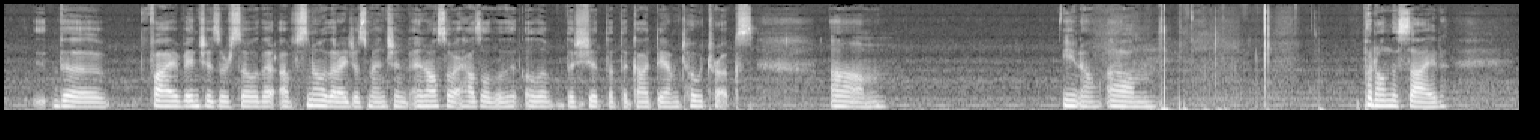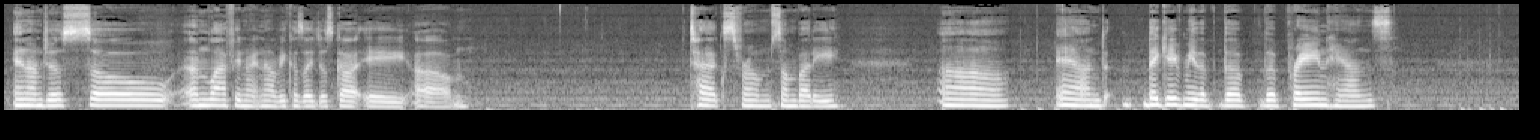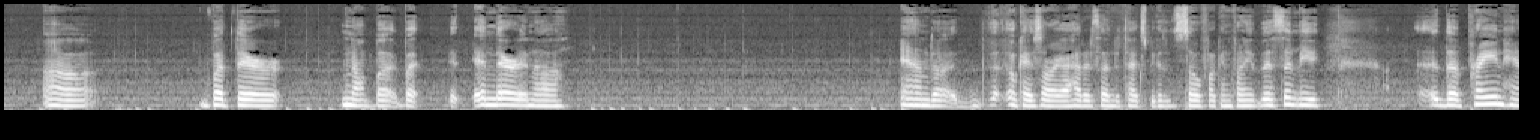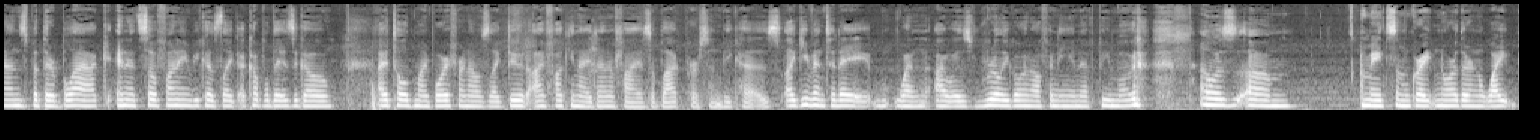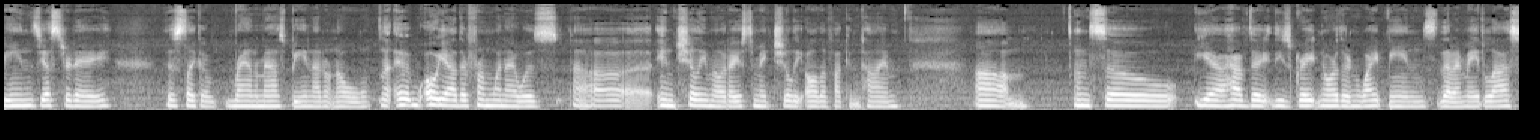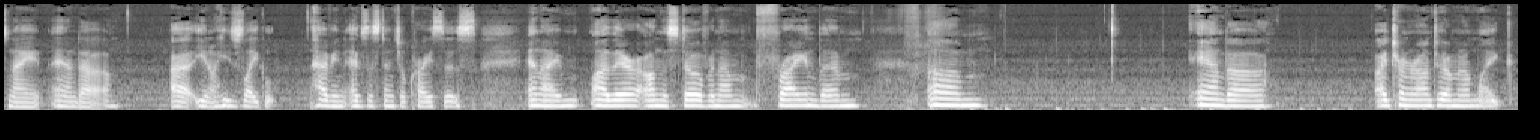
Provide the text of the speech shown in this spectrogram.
the five inches or so that of snow that I just mentioned, and also it has all the all of the shit that the goddamn tow trucks, um, you know, um, put on the side, and I'm just so I'm laughing right now because I just got a um text from somebody uh, and they gave me the, the, the praying hands uh, but they're not but but and they're in a and uh, okay sorry i had to send a text because it's so fucking funny they sent me the praying hands, but they're black. And it's so funny because, like, a couple days ago, I told my boyfriend, I was like, dude, I fucking identify as a black person because, like, even today, when I was really going off in ENFP mode, I was, um, I made some great northern white beans yesterday. Just like a random ass bean. I don't know. It, oh, yeah, they're from when I was uh, in chili mode. I used to make chili all the fucking time. Um, and so yeah, I have the, these great northern white beans that I made last night, and uh, uh, you know he's like having existential crisis, and I'm uh, there on the stove and I'm frying them, um, and uh, I turn around to him and I'm like,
